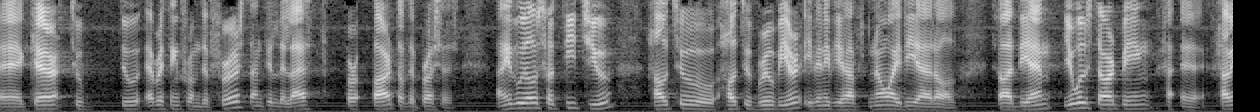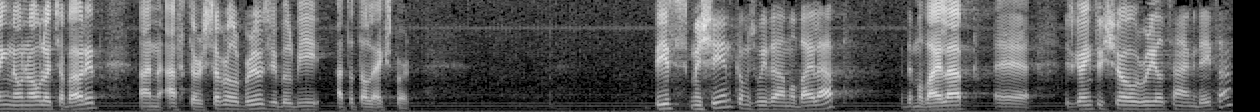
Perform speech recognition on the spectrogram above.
uh, care to do everything from the first until the last part of the process. And it will also teach you how to, how to brew beer, even if you have no idea at all. So at the end, you will start being, uh, having no knowledge about it, and after several brews, you will be a total expert. This machine comes with a mobile app. The mobile app uh, is going to show real-time data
